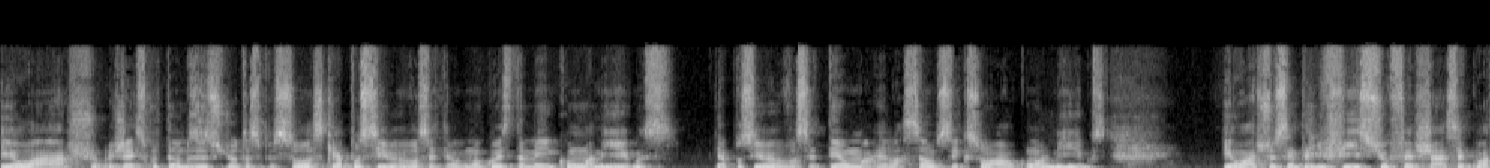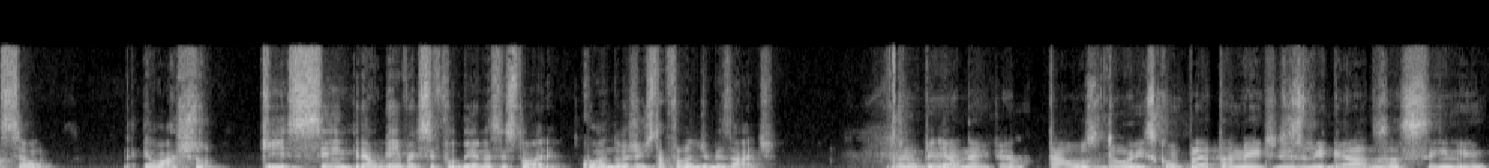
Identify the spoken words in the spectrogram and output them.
Eu acho, já escutamos isso de outras pessoas, que é possível você ter alguma coisa também com amigos, que é possível você ter uma relação sexual com amigos. Eu acho sempre difícil fechar essa equação eu acho que sempre alguém vai se fuder nessa história, quando a gente tá falando de amizade. Na minha opinião. É, né, cara? Tá os dois completamente desligados assim.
